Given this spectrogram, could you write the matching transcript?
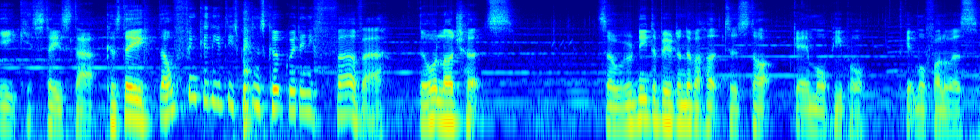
it stays that. Because they don't think any of these buildings could upgrade any further. They're all large huts. So we would need to build another hut to start getting more people to get more followers.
